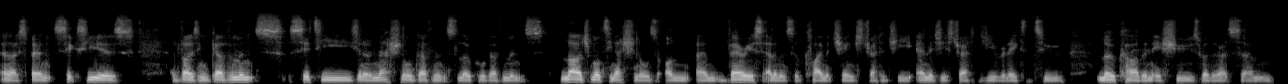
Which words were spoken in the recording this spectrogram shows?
and I spent six years advising governments, cities, you know, national governments, local governments, large multinationals on um, various elements of climate change strategy, energy strategy related to low carbon issues, whether that's um,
